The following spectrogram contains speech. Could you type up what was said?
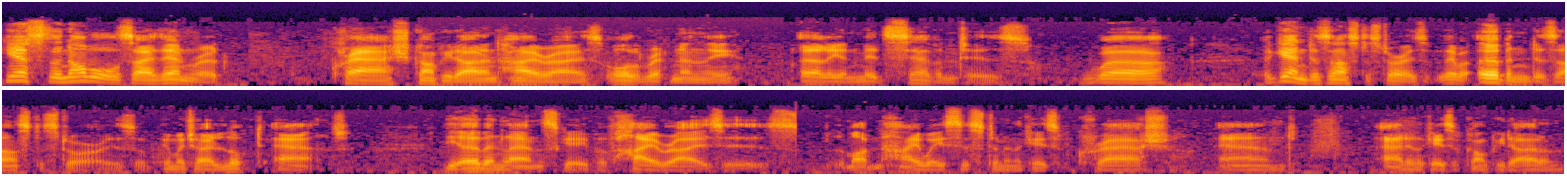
Yes, the novels I then wrote Crash, Concrete Island, High Rise, all written in the early and mid 70s, were again, disaster stories. They were urban disaster stories in which I looked at the urban landscape of high rises, the modern highway system in the case of Crash, and and in the case of Concrete Island.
